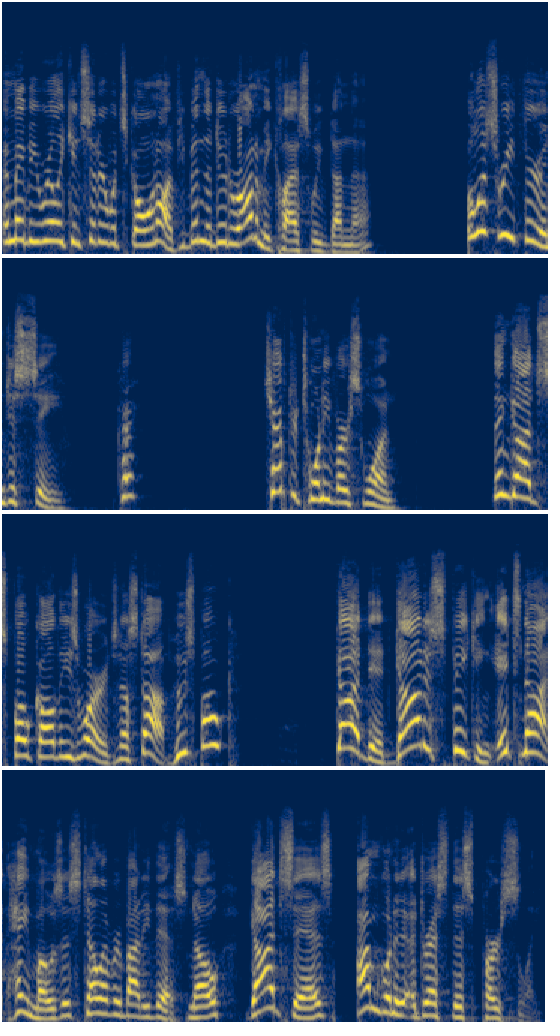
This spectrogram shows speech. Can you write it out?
and maybe really consider what's going on. If you've been the Deuteronomy class, we've done that. But let's read through and just see. Okay? Chapter 20, verse 1. Then God spoke all these words. Now stop. Who spoke? God did. God is speaking. It's not, hey, Moses, tell everybody this. No, God says, I'm going to address this personally.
